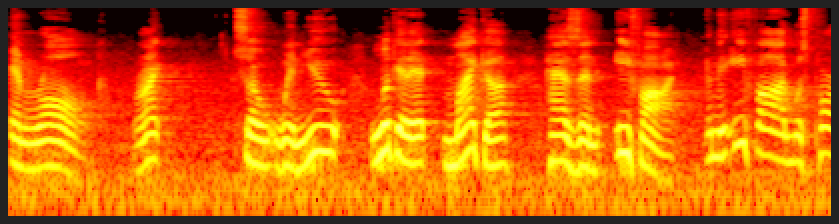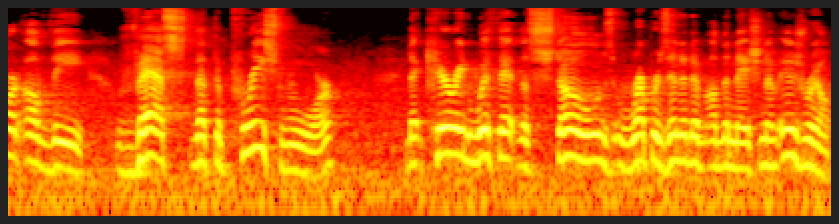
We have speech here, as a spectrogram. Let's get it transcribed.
and wrong, right? So when you look at it, Micah has an ephod. And the ephod was part of the vest that the priest wore that carried with it the stones representative of the nation of Israel.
